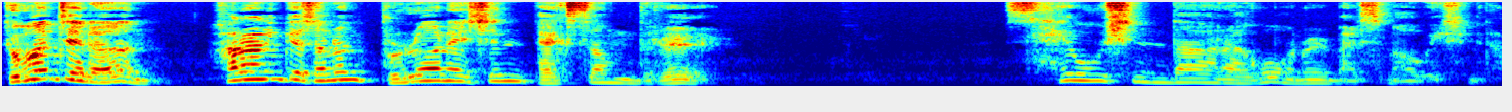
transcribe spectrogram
두 번째는 하나님께서는 불러내신 백성들을 세우신다라고 오늘 말씀하고 계십니다.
